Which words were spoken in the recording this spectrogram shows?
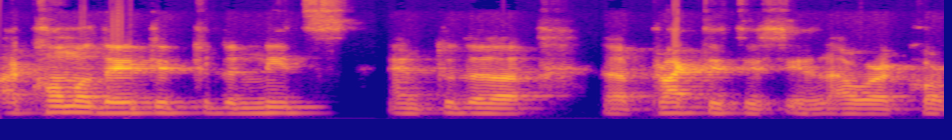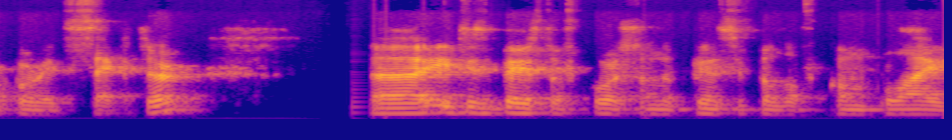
accommodated to the needs and to the uh, practices in our corporate sector. Uh, it is based, of course, on the principle of comply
